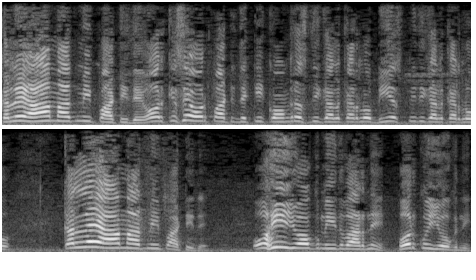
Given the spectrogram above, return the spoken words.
ਕੱਲੇ ਆਮ ਆਦਮੀ ਪਾਰਟੀ ਦੇ, ਔਰ ਕਿਸੇ ਹੋਰ ਪਾਰਟੀ ਦੇ, ਕੀ ਕਾਂਗਰਸ ਦੀ ਗੱਲ ਕਰ ਲਓ, ਬੀਐਸਪੀ ਦੀ ਗੱਲ ਕਰ ਲਓ ਕੱਲੇ ਆਮ ਆਦਮੀ ਪਾਰਟੀ ਦੇ। ਉਹੀ ਯੋਗ ਉਮੀਦਵਾਰ ਨੇ, ਹੋਰ ਕੋਈ ਯੋਗ ਨਹੀਂ।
